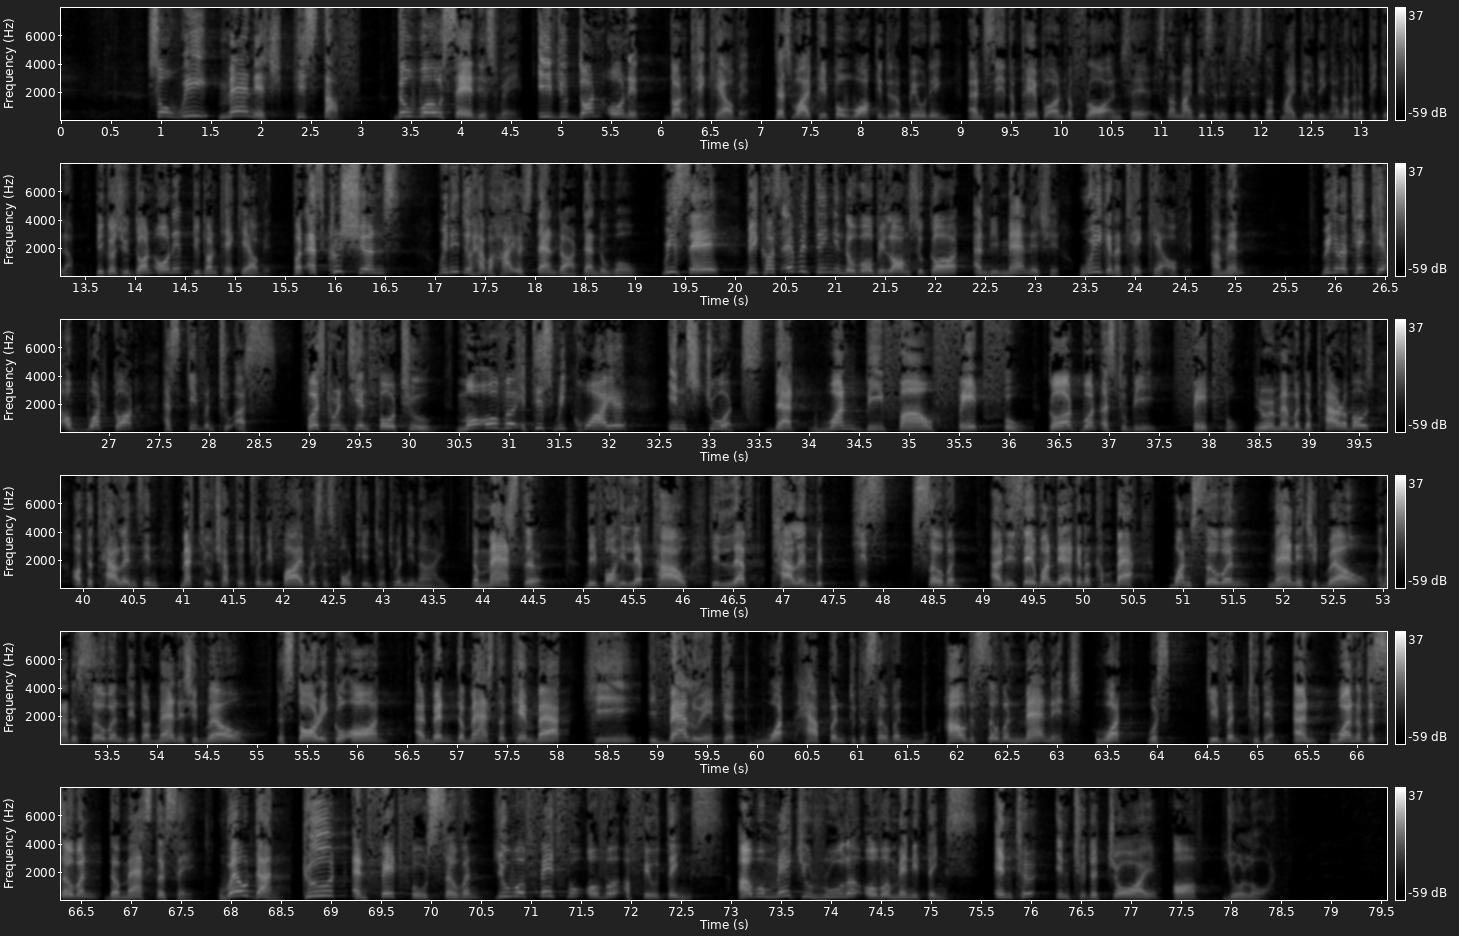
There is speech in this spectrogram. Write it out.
So we manage His stuff. The world say this way. If you don't own it, don't take care of it. That's why people walk into the building and see the paper on the floor and say, It's not my business. This is not my building. I'm not going to pick it up. Because you don't own it, you don't take care of it. But as Christians, we need to have a higher standard than the world. We say, because everything in the world belongs to God and we manage it, we're going to take care of it. Amen. We're going to take care of what God has given to us. 1 Corinthians 4 2. Moreover, it is required in stewards that one be found faithful. God wants us to be faithful. You remember the parables of the talents in Matthew chapter 25 verses 14 to 29. The master, before he left town, he left talent with his servant. And he said, one day I'm going to come back. One servant managed it well. Another servant did not manage it well. The story go on. And when the master came back, he evaluated what happened to the servant, how the servant managed what was given to them. And one of the servant, the master said, well done, good and faithful servant. You were faithful over a few things. I will make you ruler over many things. Enter into the joy of your Lord.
